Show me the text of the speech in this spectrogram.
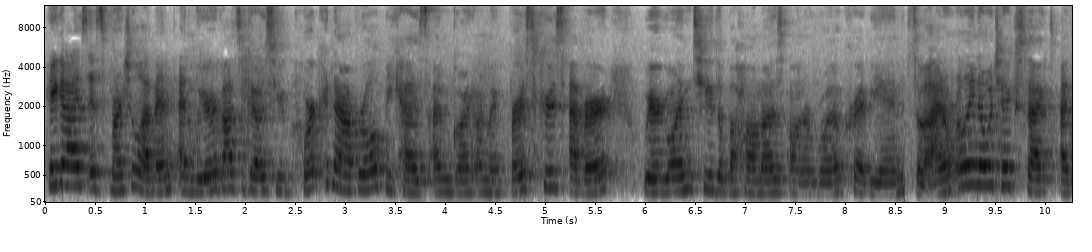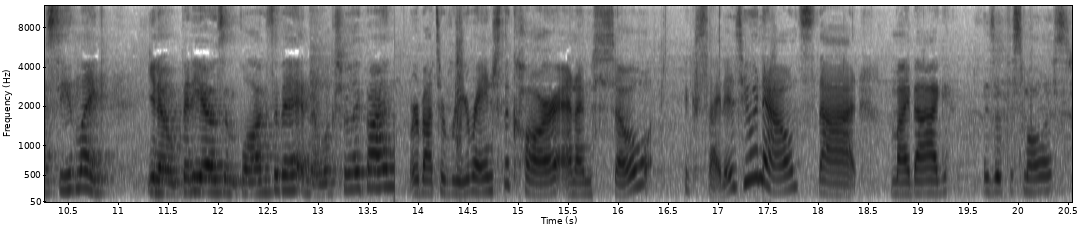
Hey guys, it's March 11th and we are about to go to Port Canaveral because I'm going on my first cruise ever. We're going to the Bahamas on a Royal Caribbean. So I don't really know what to expect. I've seen like, you know, videos and vlogs of it and it looks really fun. We're about to rearrange the car and I'm so excited to announce that my bag, is it the smallest?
